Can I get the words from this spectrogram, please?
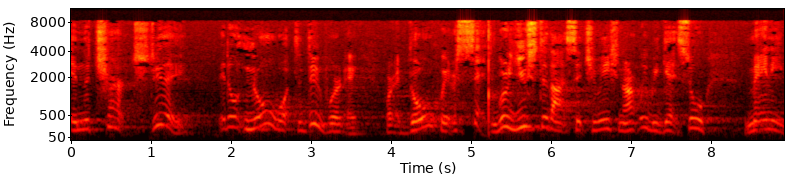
in the church, do they? They don't know what to do, where to, where to go, where to sit. We're used to that situation, aren't we? We get so many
